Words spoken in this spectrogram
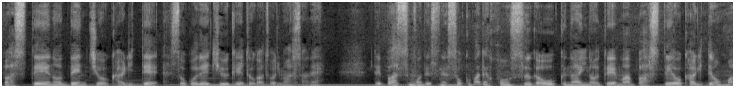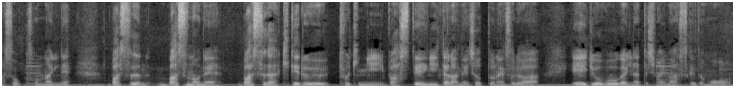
バス停のベンチを借りてそこで休憩とか取りましたねでバスもですねそこまで本数が多くないので、まあ、バス停を借りてもまあそんなにねバスバスのねバスが来てる時にバス停にいたらねちょっとねそれは営業妨害になってしまいますけども、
